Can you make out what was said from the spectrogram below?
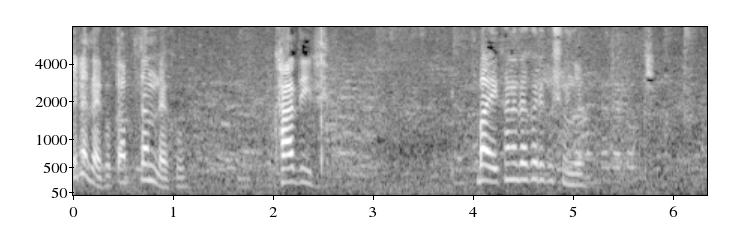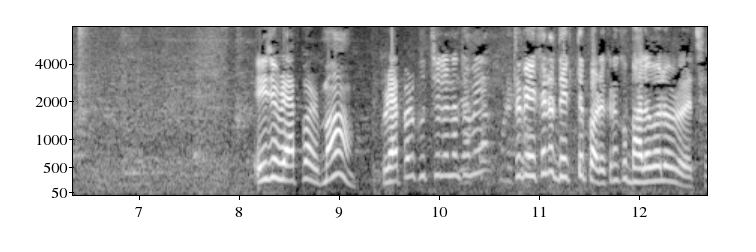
এটা দেখো কাপ্তান দেখো। খাদির। বা এখানে দেখো এটা খুব সুন্দর। এই যে র্যাপার মা। র্যাপার খুঁজছিলে না তুমি? তুমি এখানে দেখতে পারো এখানে খুব ভালো ভালো রয়েছে।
